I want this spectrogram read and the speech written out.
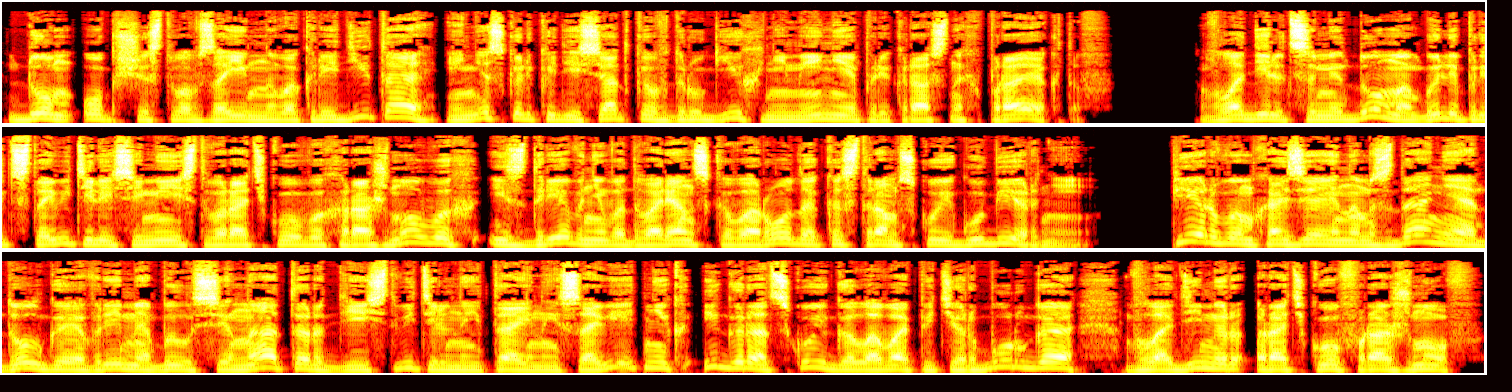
дом общества взаимного кредита и несколько десятков других не менее прекрасных проектов. Владельцами дома были представители семейства Радьковых-Рожновых из древнего дворянского рода Костромской губернии. Первым хозяином здания долгое время был сенатор, действительный тайный советник и городской голова Петербурга Владимир Радьков-Рожнов.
